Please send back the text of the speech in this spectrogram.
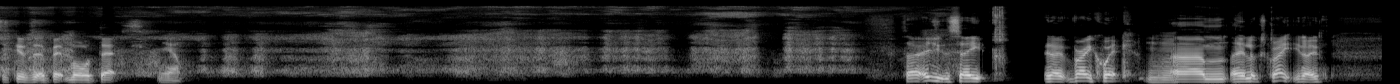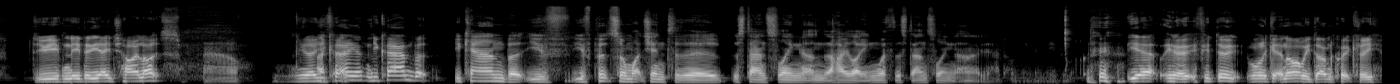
Just gives it a bit more depth. Yeah. So as you can see, you know, very quick, Mm-hmm. um, and it looks great. You know, do you even need any edge highlights? No. You know, you can, you can, but You can, but you've you've put so much into the, the stenciling and the highlighting with the stenciling, and I, I don't think it needs it. yeah, you know, if you do want to get an army done quickly,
